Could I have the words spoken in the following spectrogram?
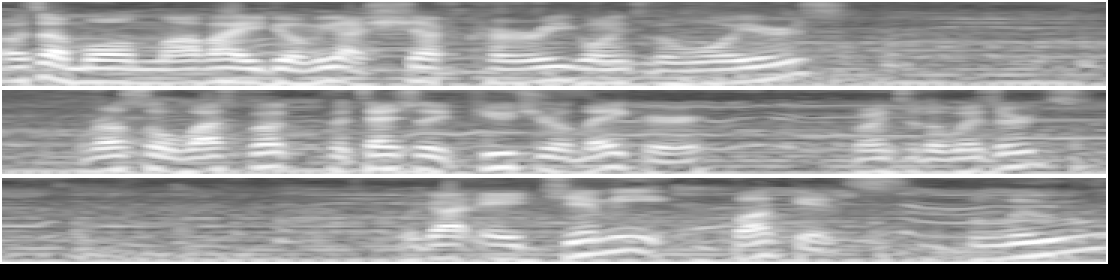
What's up, Molten Lava? How you doing? We got Chef Curry going to the Warriors. Russell Westbrook, potentially future Laker, going to the Wizards. We got a Jimmy Buckets, blue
